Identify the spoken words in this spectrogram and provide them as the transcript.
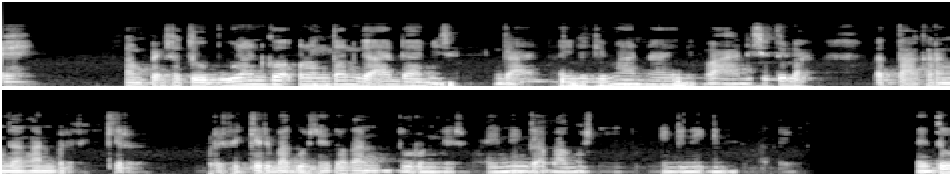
eh sampai satu bulan kok penonton nggak ada misalnya, nggak ada ini gimana ini, wah di situlah letak kerenggangan berpikir. Berpikir bagusnya itu akan turun guys. Wah ini nggak bagus nih ini gini gini sebagainya. Nah, itu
